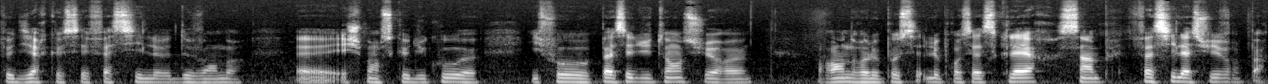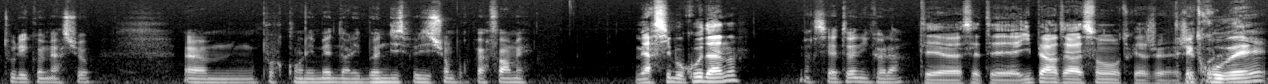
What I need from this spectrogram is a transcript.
peut dire que c'est facile de vendre. Euh, et je pense que du coup, euh, il faut passer du temps sur euh, rendre le, le, process clair, simple, facile à suivre par tous les commerciaux pour qu'on les mette dans les bonnes dispositions pour performer. Merci beaucoup Dan. Merci à toi, Nicolas. C'était euh, hyper intéressant, en tout cas, j'ai trouvé.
